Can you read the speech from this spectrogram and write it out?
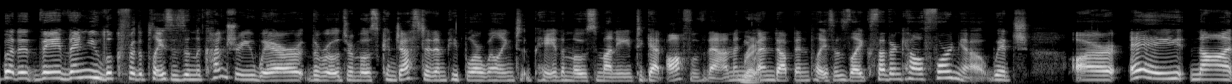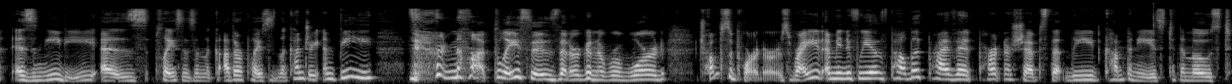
But it, they then you look for the places in the country where the roads are most congested and people are willing to pay the most money to get off of them, and Right. you end up in places like Southern California, which are a not as needy as places in the other places in the country, and b they're not places that are going to reward Trump supporters, right? I mean, if we have public-private partnerships that lead companies to the most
